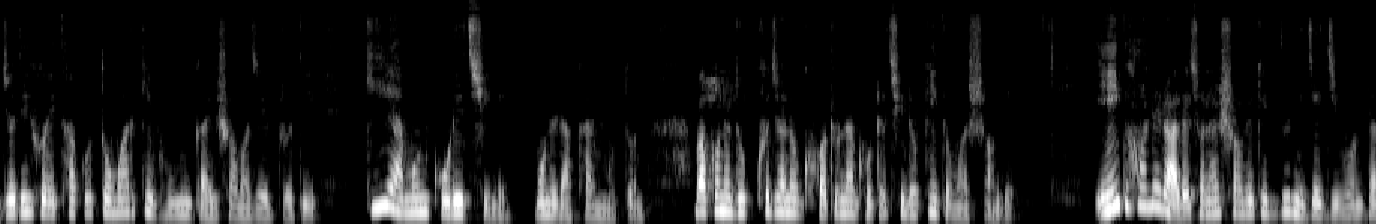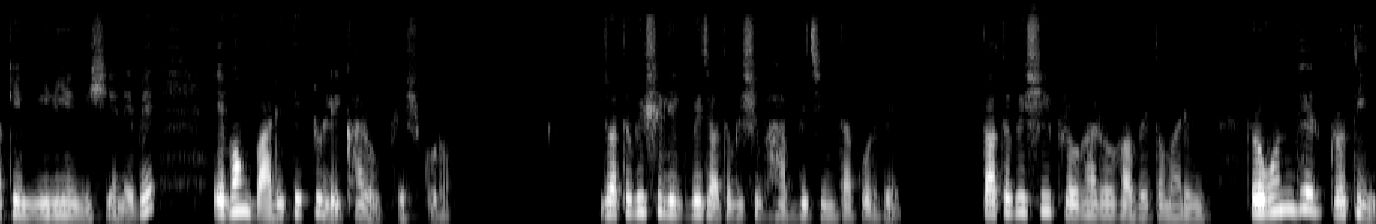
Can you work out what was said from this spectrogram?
যদি হয়ে থাকো, তোমার কি ভূমিকা এই সমাজের প্রতি? কি এমন করেছিলে মনে রাখার মতন? বা কোনো দুঃখজনক ঘটনা ঘটেছিল কি তোমার সঙ্গে? এই ধরনের আলোচনার সঙ্গে কিন্তু নিজের জীবনটাকে মিলিয়ে মিশিয়ে নেবে এবং বাড়িতে একটু লেখার অভ্যেস করো। যত বেশি লিখবে, যত বেশি ভাববে, চিন্তা করবে, তত বেশি প্রগাঢ় হবে তোমার এই প্রবন্ধের প্রতি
